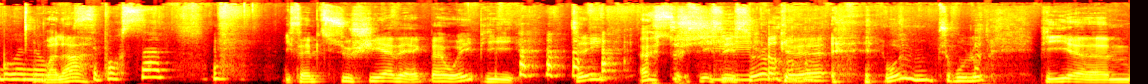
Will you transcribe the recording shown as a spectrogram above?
Bruno. Voilà. C'est pour ça. Il fait un petit sushi avec, ben oui, puis tu sais, Un c'est sûr que oui, un petit rouleau. Puis euh,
